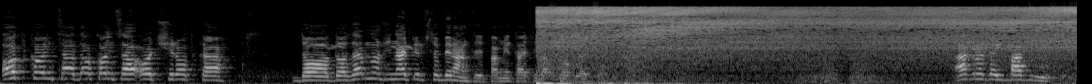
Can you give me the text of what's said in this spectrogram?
Od końca do końca, od środka do, do zewnątrz i najpierw sobie ranty, pamiętajcie, zawsze oblecie. Agrodej bawi.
